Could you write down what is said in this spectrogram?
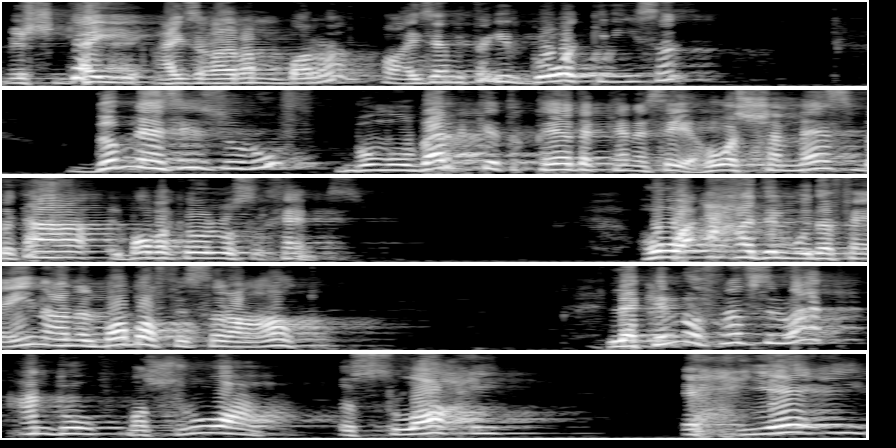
مش جاي عايز يغيرها من بره هو عايز يعمل تغيير جوه الكنيسة ضمن هذه الظروف بمباركة القياده الكنسية هو الشماس بتاع البابا كيرلس الخامس. هو أحد المدافعين عن البابا في صراعاته. لكنه في نفس الوقت عنده مشروع إصلاحي إحيائي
